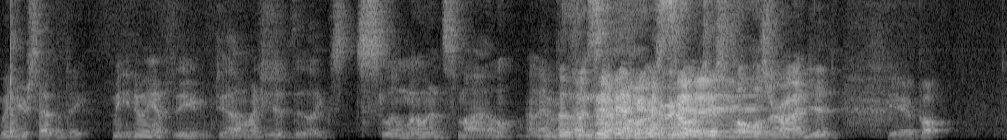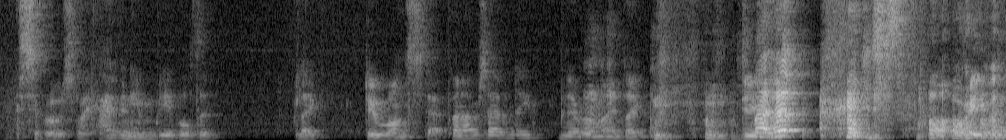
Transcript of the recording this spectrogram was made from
when you're seventy? I mean, you don't even have to do, do that much. You just have to like slow mo and smile, and it. everyone Yeah, just yeah, falls around you. Yeah, but I suppose like I haven't even been able to like do one step when I'm seventy. Never mind like do My hip just fall. or even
